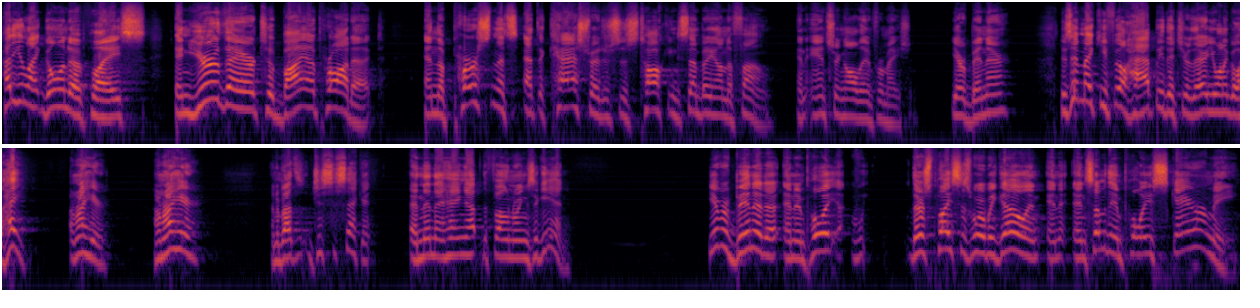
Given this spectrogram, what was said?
How do you like going to a place and you're there to buy a product and the person that's at the cash register is talking to somebody on the phone and answering all the information? You ever been there? Does it make you feel happy that you're there? You want to go, Hey, I'm right here. I'm right here. And about just a second, and then they hang up, the phone rings again. You ever been at a, an employee? There's places where we go, and, and, and some of the employees scare me.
